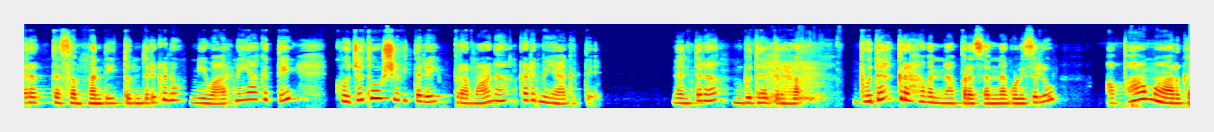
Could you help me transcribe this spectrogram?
ರಕ್ತ ಸಂಬಂಧಿ ತೊಂದರೆಗಳು ನಿವಾರಣೆಯಾಗುತ್ತೆ. ಕುಜದೋಷವಿದ್ದರೆ ಪ್ರಮಾಣ ಕಡಿಮೆಯಾಗುತ್ತೆ. ನಂತರ ಬುಧ ಗ್ರಹ ಬುಧ ಗ್ರಹವನ್ನು ಪ್ರಸನ್ನಗೊಳಿಸಲು ಅಪಾಮಾರ್ಗ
